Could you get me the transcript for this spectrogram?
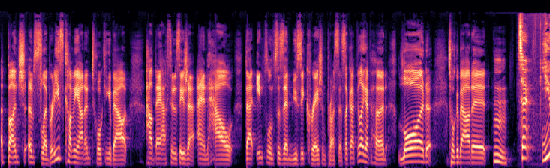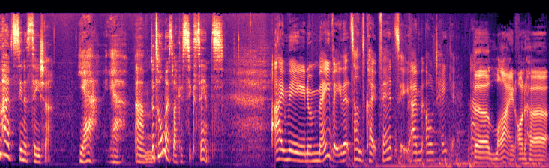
a bunch of celebrities coming out and talking about how they have synesthesia and how that influences their music creation process. Like I feel like I've heard Lorde talk about it. So you have synesthesia. Yeah, yeah. Um, So it's almost like a sixth sense. I mean, maybe that sounds quite fancy. I'm, I'll take it. The line on her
